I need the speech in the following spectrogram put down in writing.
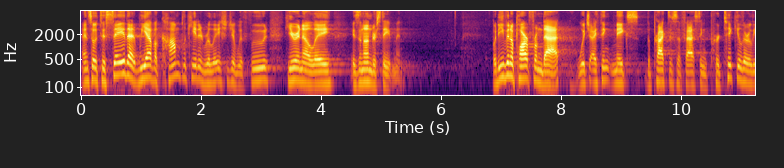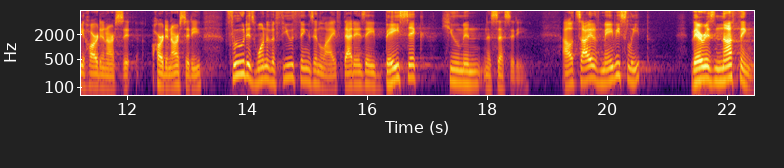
And so to say that we have a complicated relationship with food here in LA is an understatement. But even apart from that, which I think makes the practice of fasting particularly hard in our, hard in our city, food is one of the few things in life that is a basic human necessity. Outside of maybe sleep, there is nothing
